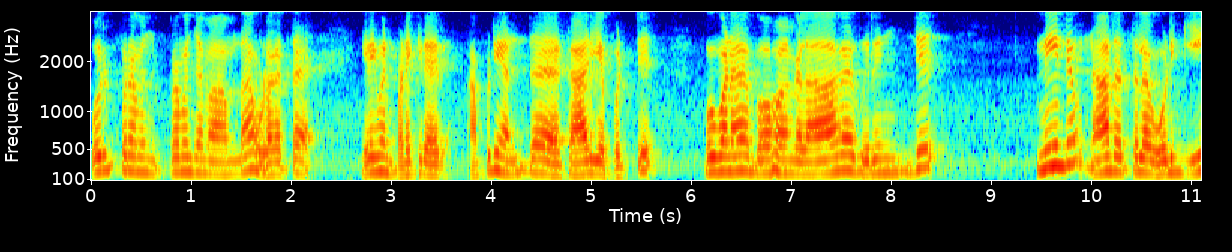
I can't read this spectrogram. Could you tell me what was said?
பொருட்பிரபஞ்ச பிரபஞ்சமாகவும் தான் உலகத்தை இறைவன் படைக்கிறார். அப்படி அந்த காரியப்பட்டு புவன போகங்களாக விரிந்து மீண்டும் நாதத்தில் ஒடுங்கி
